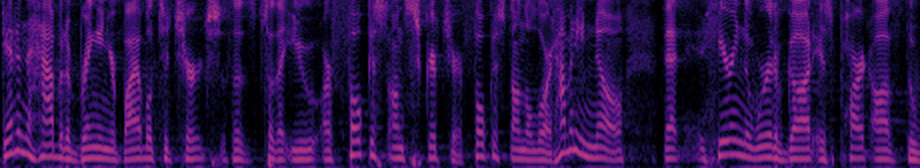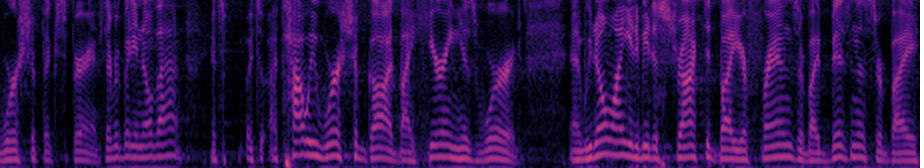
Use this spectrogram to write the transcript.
get in the habit of bringing your Bible to church so, so that you are focused on scripture, focused on the Lord. How many know that hearing the word of God is part of the worship experience. Everybody know that? It's, it's, it's how we worship God by hearing his word. And we don't want you to be distracted by your friends or by business or by,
